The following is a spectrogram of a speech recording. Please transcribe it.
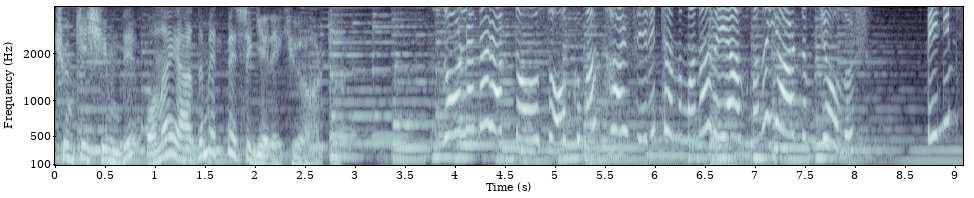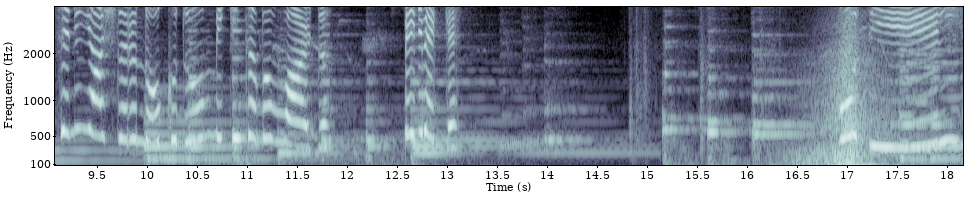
Çünkü şimdi ona yardım etmesi gerekiyordu. Zorlanarak da olsa okumak harfleri tanımana ve yazmana yardımcı olur. Benim senin yaşlarında okuduğum bir kitabım vardı. Beni bekle. Bu değil.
